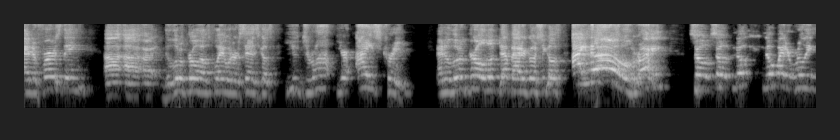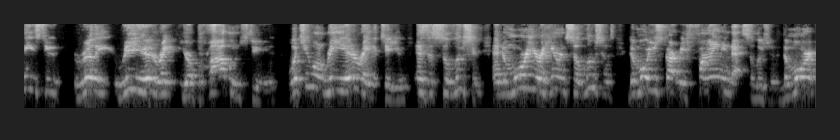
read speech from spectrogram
And the first thing uh, uh, uh the little girl that was playing with her says, "Goes, you dropped your ice cream." And the little girl looked up at her, goes, she goes, I know, right? So, so no, nobody really needs to really reiterate your problems to you. What you want reiterated to you is the solution. And the more you're hearing solutions, the more you start refining that solution. The more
